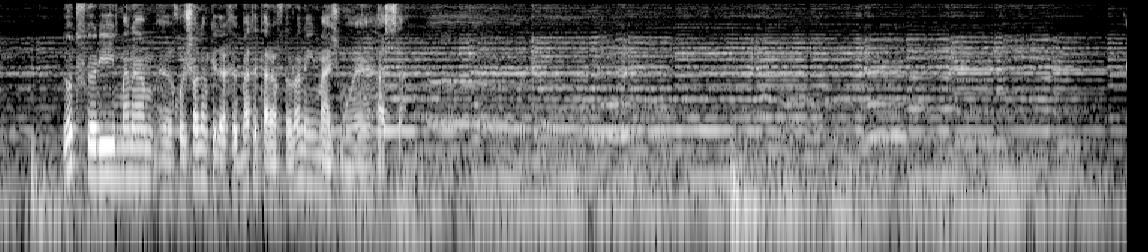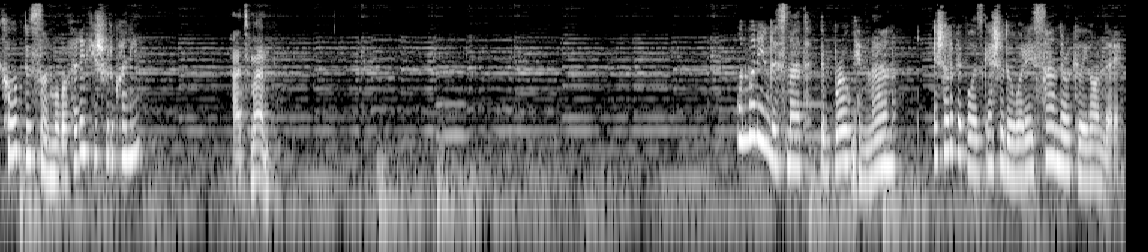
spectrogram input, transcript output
لطف داری؟ منم خوشحالم که در خدمت طرفداران این مجموعه هستم. خب دوستان موافقید که شروع کنیم؟ حتما. عنوان این قسمت The Broken Man اشاره به بازگشت دوباره ساندر کلیگان داره.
